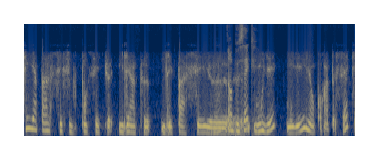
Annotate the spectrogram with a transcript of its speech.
s'il n'y a pas assez, si vous pensez qu'il est un peu, il est pas assez euh, Un peu sec mouillé, mouillé, il est encore un peu sec.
